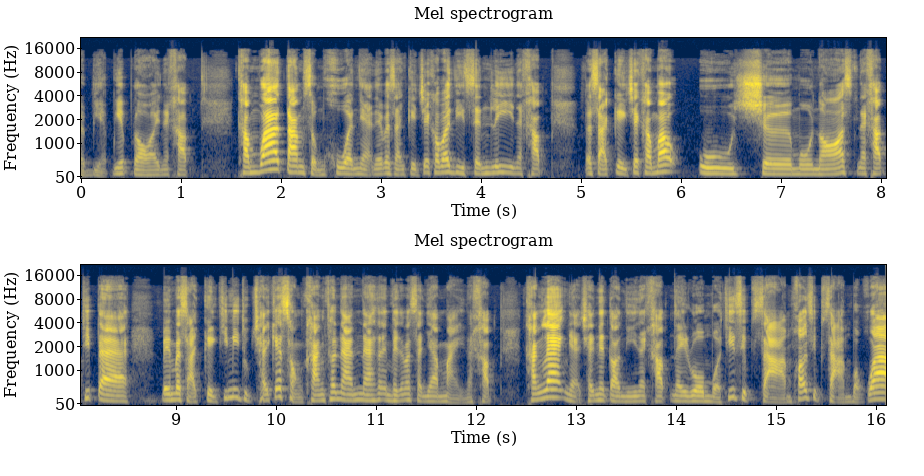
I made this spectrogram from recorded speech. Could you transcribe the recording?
ระเบียบเรียบร้อยนะครับคำว่าตามสมควรเนี่ยในภาษาอังกฤษใช้คำว่า decently นะครับภาษาอังกฤษใช้คำว่า u c h e r m o n o s นะครับที่แปลเป็นภาษากรีกที่มีถูกใช้แค่ 2 ครั้งเท่านั้นนะเป็นภาษาสัญญาใหม่นะครับ ครั้งแรกเนี่ยใช้ในตอนนี้นะครับ ในโรมบทที่ 13 ข้อ 13 บอกว่า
